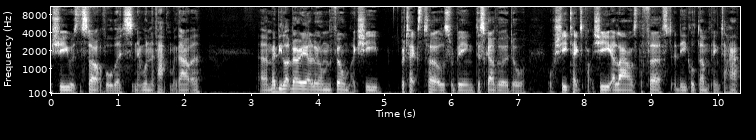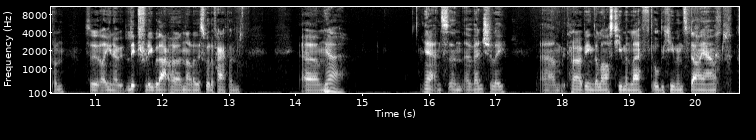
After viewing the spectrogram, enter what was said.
she was the start of all this and it wouldn't have happened without her. Uh, maybe like very early on in the film, like she protects the turtles from being discovered, or or she takes she allows the first illegal dumping to happen. So like you know, literally without her, none of this would have happened. Um, Yeah. yeah, and, and eventually, um, with her being the last human left, all the humans die out.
